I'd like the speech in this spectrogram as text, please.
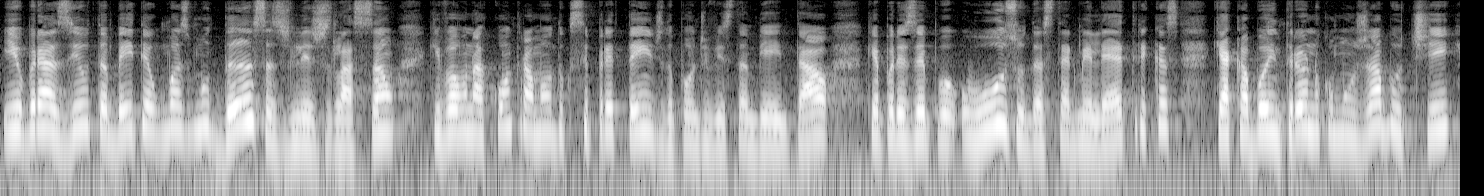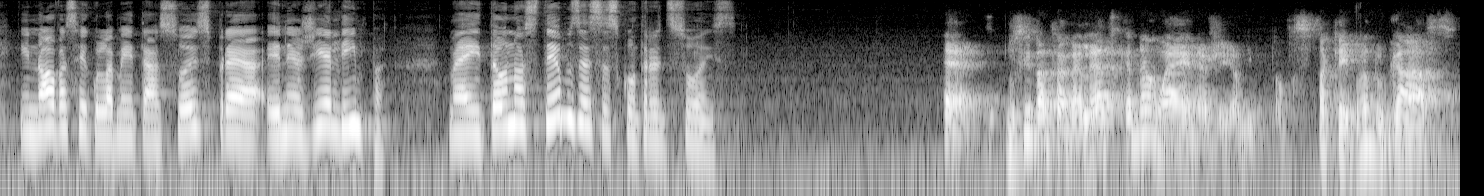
e o Brasil também tem algumas mudanças de legislação que vão na contramão do que se pretende do ponto de vista ambiental, que é, por exemplo, o uso das termoelétricas, que acabou entrando como um jabuti em novas regulamentações para energia limpa. Né? Então, nós temos essas contradições. É, usina termoelétrica não é energia limpa. Você está queimando gás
